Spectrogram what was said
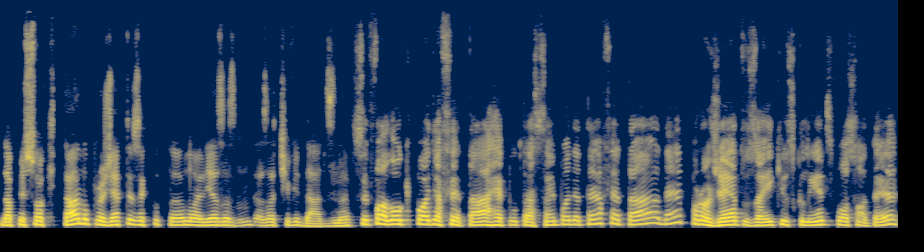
da pessoa que está no projeto executando ali as, uhum. as atividades, né? Você falou que pode afetar a reputação e pode até afetar né, projetos aí que os clientes possam até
